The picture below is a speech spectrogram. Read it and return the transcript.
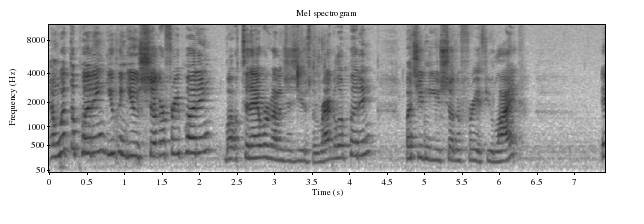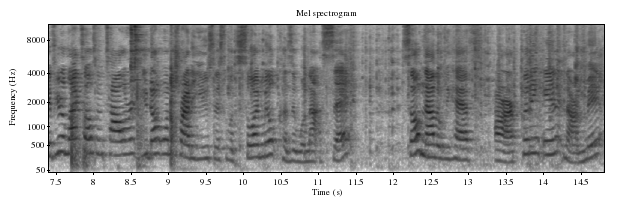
And with the pudding, you can use sugar-free pudding, but today we're going to just use the regular pudding, but you can use sugar-free if you like. If you're lactose intolerant, you don't want to try to use this with soy milk because it will not set. So now that we have our pudding in it and our milk,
